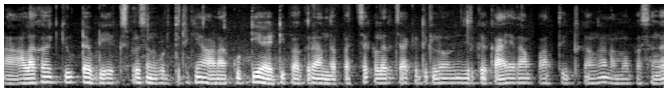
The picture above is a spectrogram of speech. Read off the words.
நான் அழகாக க்யூட்டாக அப்படியே எக்ஸ்ப்ரெஷன் கொடுத்துருக்கேன் ஆனால் குட்டியை ஆட்டி பார்க்குற அந்த பச்சை கலர் ஜாக்கெட்டுக்குள்ளே ஒழிஞ்சிருக்க காயை தான் பார்த்துட்டு இருக்காங்க நம்ம பசங்க.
